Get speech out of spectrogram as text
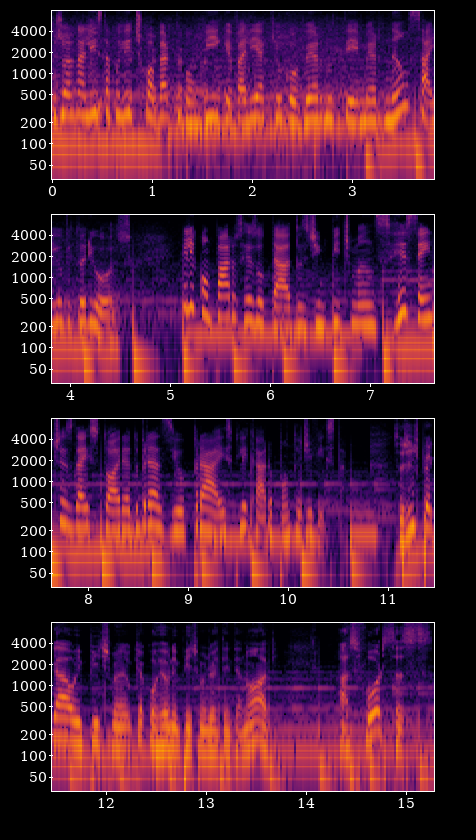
o jornalista político Alberto Bombig avalia que o governo Temer não saiu vitorioso. Ele compara os resultados de impeachments recentes da história do Brasil para explicar o ponto de vista. Se a gente pegar o impeachment, o que ocorreu no impeachment de 89, as forças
